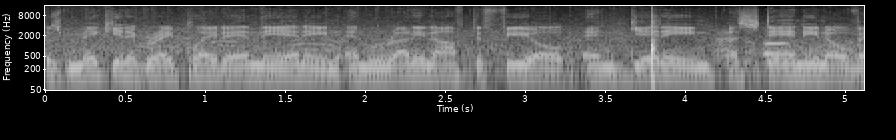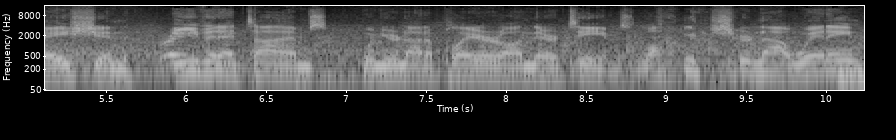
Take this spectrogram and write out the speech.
was making a great play to end the inning and running off the field and getting a standing ovation, even at times when you're not a player on their team. As long as you're not winning,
